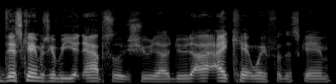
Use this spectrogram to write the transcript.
this game is gonna be an absolute shootout, dude. I, I can't wait for this game.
